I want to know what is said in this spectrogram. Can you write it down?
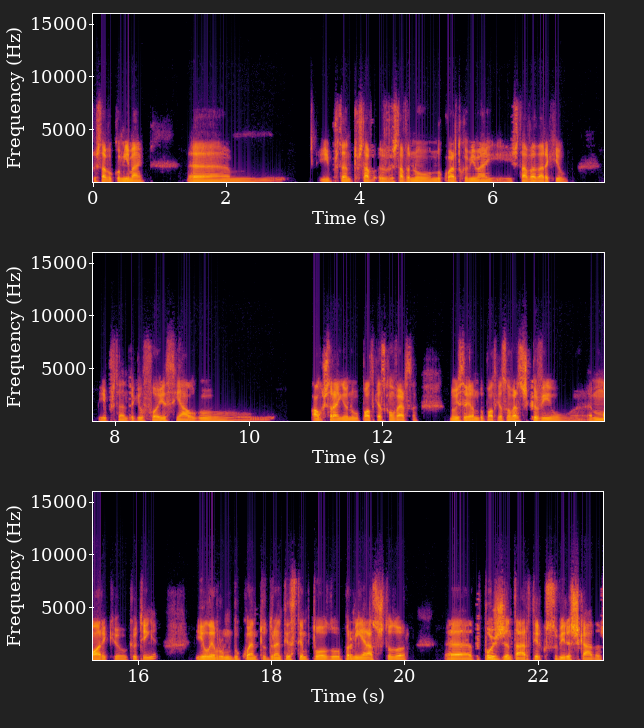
eu estava com a minha mãe e portanto estava, estava no, no quarto com a minha mãe e estava a dar aquilo. E portanto aquilo foi assim algo algo estranho no podcast Conversa. No Instagram do podcast Conversas escrevi a memória que eu, que eu tinha. E lembro-me do quanto durante esse tempo todo para mim era assustador uh, depois de jantar ter que subir as escadas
